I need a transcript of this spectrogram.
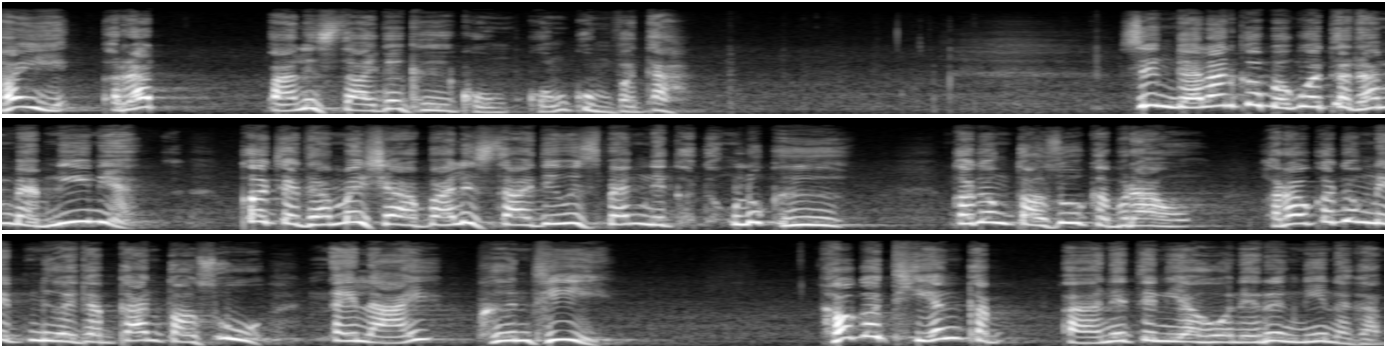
ให้รัฐปาเลสไตน์ก็คือของของกลุ่มฟาตา ซึ่งกาลันก็บอกว่าถ้าทำแบบนี้เนี่ย ก็จะทำให้ชาวปาเลสไตน์ที่วิสแบงเนี่ยก็ต้องลุกฮือ ก็ต้องต่อสู้กับเรา เราก็ต้องเหน็ดเหนื่อยกับการต่อสู้ในหลายพื้นที่ เขาก็เถียงกับเนเธนยาโฮในเรื่องนี้นะครับ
